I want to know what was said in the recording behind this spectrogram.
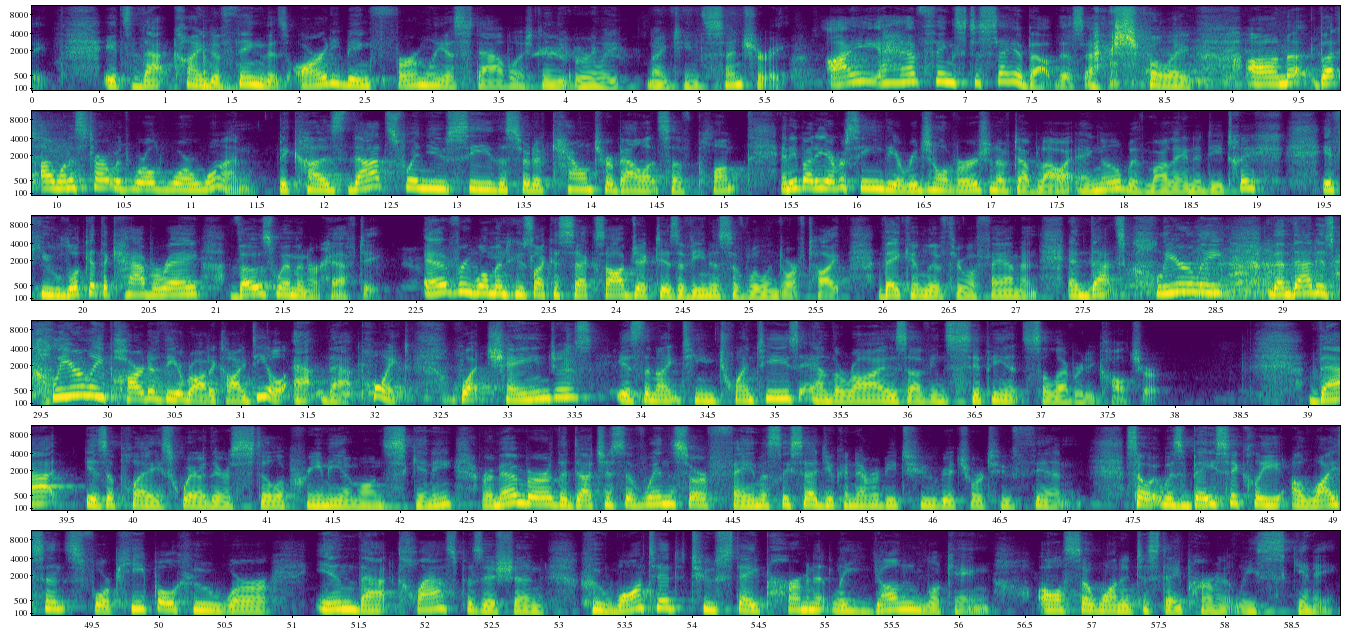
It's that kind of thing that's already being firmly established in the early 19th century. I have things to say about this, actually. Um, but I want to start with World War I, because that's when you see the sort of counterbalance of plump. Anybody ever seen the original version of Der Blaue Engel with Marlene Dietrich? If you look at the cabaret, those women are hefty. Every woman who's like a sex object is a Venus of Willendorf type. They can live through a famine. And that's clearly, then that is clearly part of the erotic ideal at that point. What changes is the 1920s and the rise of incipient celebrity culture. That is a place where there's still a premium on skinny. Remember, the Duchess of Windsor famously said you can never be too rich or too thin. So it was basically a license for people who were in that class position who wanted to stay permanently young looking, also wanted to stay permanently skinny.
